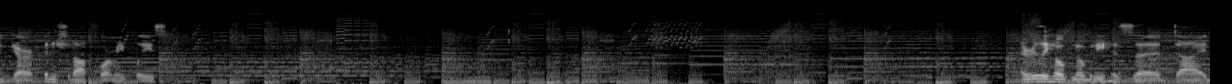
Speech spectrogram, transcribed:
Edgar, finish it off for me, please. I really hope nobody has uh, died.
